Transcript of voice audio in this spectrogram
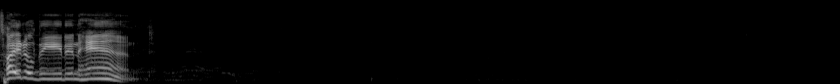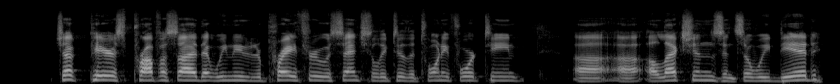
Title deed in hand. Chuck Pierce prophesied that we needed to pray through essentially to the 2014 uh, uh, elections, and so we did.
